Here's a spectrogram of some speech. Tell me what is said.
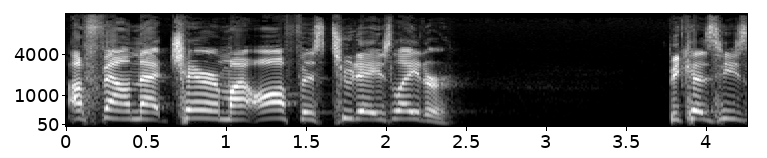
I found that chair in my office two days later because he's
